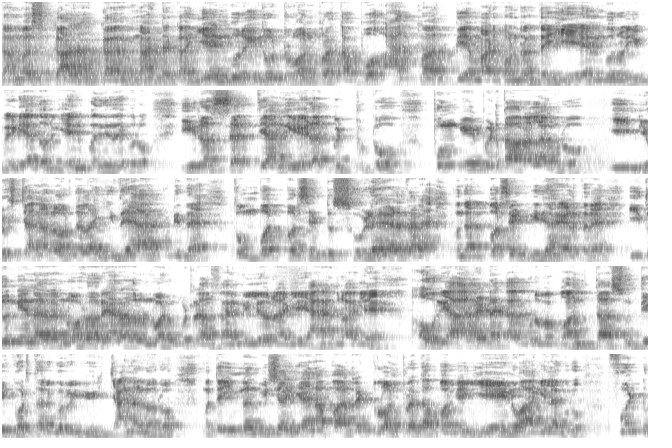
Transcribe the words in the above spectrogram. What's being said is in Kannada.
ನಮಸ್ಕಾರ, ಕರ್ನಾಟಕ. ಏನ್ ಗುರು ಇದು? ಡ್ರೋನ್ ಪ್ರತಾಪು ಆತ್ಮಹತ್ಯೆ ಮಾಡ್ಕೊಂಡ್ರಂತೆ. ಏನ್ ಗುರು ಈ ಮೀಡಿಯಾದವ್ರಿಗೆ ಏನ್ ಬಂದಿದೆ ಗುರು? ಇರೋ ಸತ್ಯನ ಹೇಳದ್ ಬಿಟ್ಬಿಟ್ಟು ಪುಂಗಿ ಬಿಡ್ತಾವ್ರಲ್ಲ ಗುರು. ಈ ನ್ಯೂಸ್ ಚಾನಲ್ ಅವ್ರದ್ದೆಲ್ಲ ಇದೇ ಆಗ್ಬಿಟ್ಟಿದೆ. ತೊಂಬತ್ ಪರ್ಸೆಂಟ್ ಸುಳ್ಳೇ ಹೇಳ್ತಾರೆ. ಒಂದ್ ಹತ್ತು ಪರ್ಸೆಂಟ್ ನಿಜ ಹೇಳ್ತಾರೆ. ಇದನ್ನೇನಾದ್ರು ನೋಡೋರು ಯಾರಾದ್ರೂ ನೋಡ್ಬಿಟ್ರೆ ಅವ್ರ ಫ್ಯಾಮಿಲಿಯವ್ರು ಆಗ್ಲಿ ಯಾರಾದ್ರೂ ಆಗ್ಲಿ ಅವ್ರಿಗೆ ಹಾರ್ಟ್ ಅಟ್ಯಾಕ್ ಆಗ್ಬಿಡ್ಬೇಕು ಅಂತ ಸುದ್ದಿ ಕೊಡ್ತಾರೆ ಗುರು ಈ ಚಾನಲ್ ಅವರು. ಮತ್ತೆ ಇನ್ನೊಂದು ವಿಷಯ ಏನಪ್ಪಾ ಅಂದ್ರೆ ಡ್ರೋನ್ ಪ್ರತಾಪ್ ಅವ್ರಿಗೆ ಏನೂ ಆಗಿಲ್ಲ ಗುರು. ಫುಡ್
